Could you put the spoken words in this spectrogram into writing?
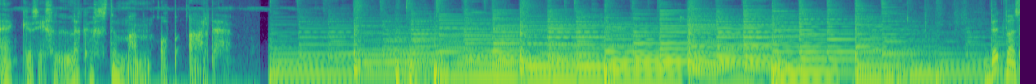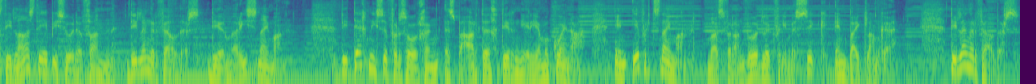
Ek is die gelukkigste man op aarde. Dit was die laaste episode van Die Lingervelders deur Marie Snyman. Die tegniese versorging is behartig deur Neriya Mkwena en Evert Snyman was verantwoordelik vir die musiek en byklanke. Die Lingervelders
